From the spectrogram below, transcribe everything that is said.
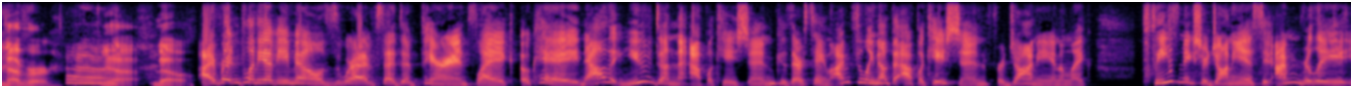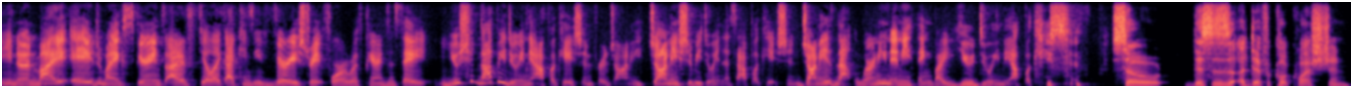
never. Uh, yeah, no. I've written plenty of emails where I've said to parents, like, okay, now that you've done the application, because they're saying, I'm filling out the application for Johnny. And I'm like, please make sure Johnny is. I'm really, you know, in my age, my experience, I feel like I can be very straightforward with parents and say, you should not be doing the application for Johnny. Johnny should be doing this application. Johnny is not learning anything by you doing the application. So, this is a difficult question,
